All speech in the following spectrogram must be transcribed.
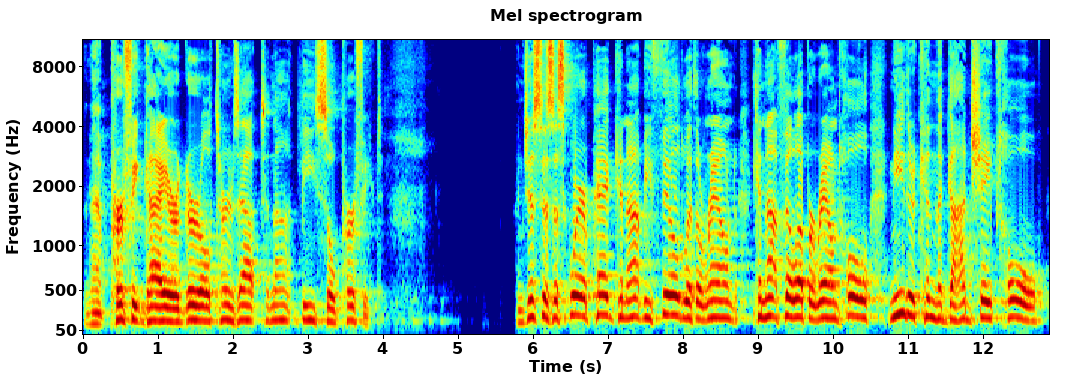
And that perfect guy or girl turns out to not be so perfect. And just as a square peg cannot be filled with a round, cannot fill up a round hole, neither can the God shaped hole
